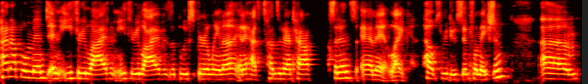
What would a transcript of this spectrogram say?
pineapple mint, and E3 Live. And E3 Live is a blue spirulina, and it has tons of antioxidants, and it like helps reduce inflammation. Um,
